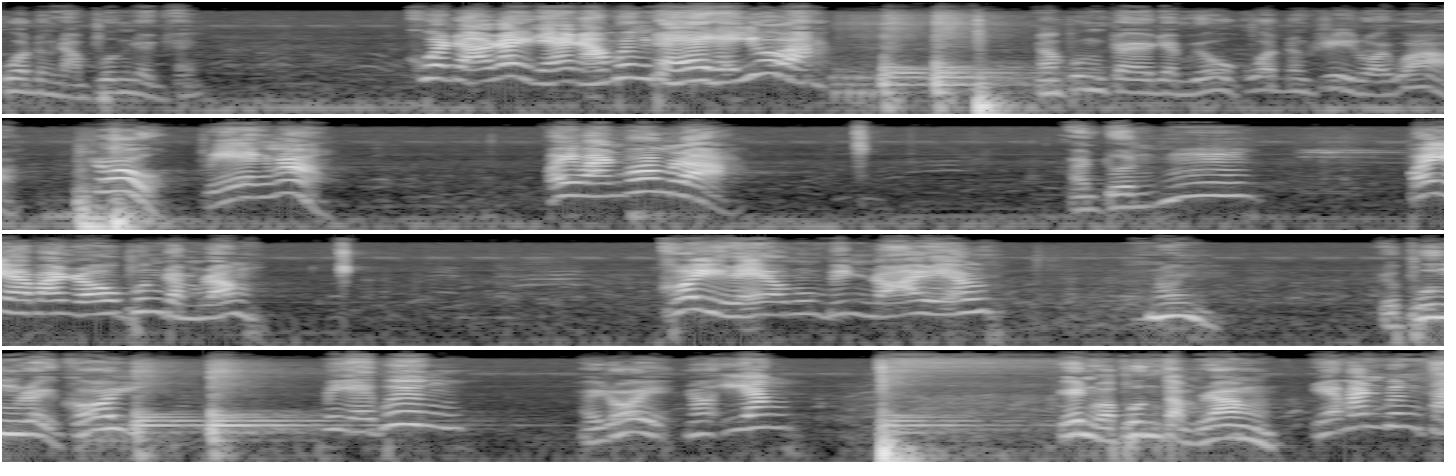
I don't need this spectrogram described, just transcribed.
กวดหนึ่งน้ำพึ่งได้ใช่ควรเอาได้เนี่ยน้ำพึ่งเทแกอยู่อะน้ำพึ่งแต่เดียมโยกวดหนึ่งสี่ร้อยว่าดูเพลงเนาะไปบ้านพ่อมล่ะอันเตือนอืมไปยาบ้านเราพึ่งดำรังเคยแล้วนุ่นบินได้แล้วน้ อยเดี๋ยวพึ่งไรค่อยไม่ใช่พึ่งไอ้ร้อยเนาะเอียงเห็นว่าพึ่งตำรังเดี๋ยวมันเพิ่งท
